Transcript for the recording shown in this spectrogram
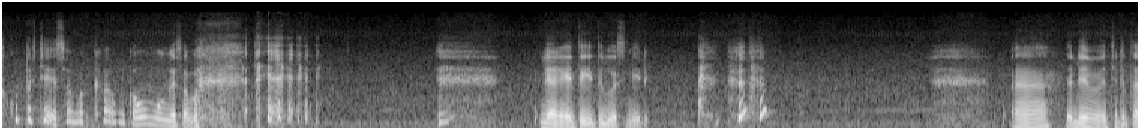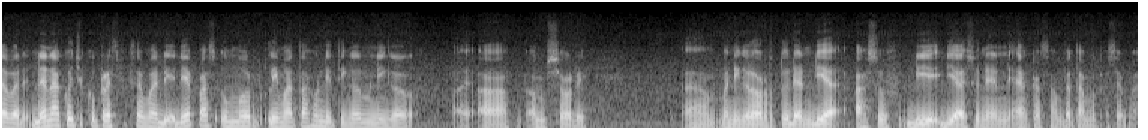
Aku percaya sama kamu. Kamu mau gak sama? Enggak, enggak itu itu gue sendiri. Uh, dia cerita apa dan aku cukup respect sama dia. Dia pas umur lima tahun ditinggal meninggal uh, I'm sorry uh, meninggal ortu dan dia asuh di dia asuh nenek angkat sampai tamat SMA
